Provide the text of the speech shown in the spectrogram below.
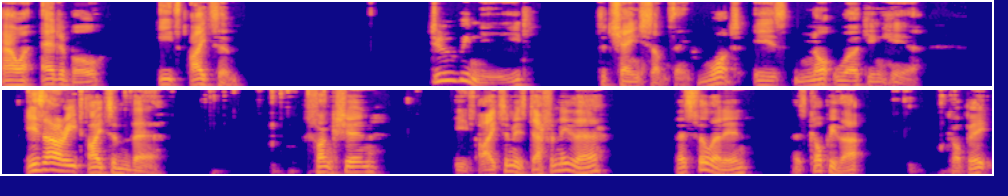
our edible eat item. Do we need to change something? What is not working here? Is our eat item there? Function eat item is definitely there. Let's fill that in. Let's copy that. Copy.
